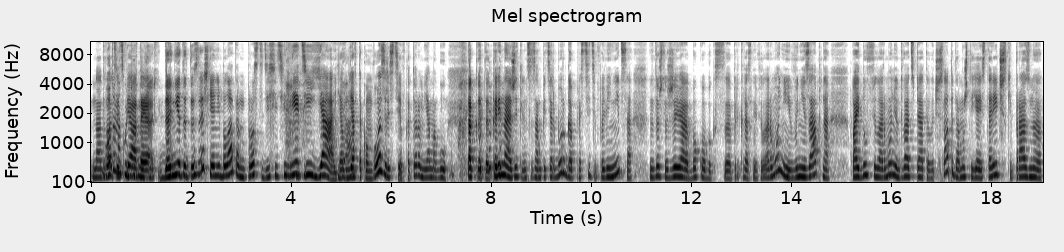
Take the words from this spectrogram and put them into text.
На Вот она, 25 культурная жизнь. Да нет, ты знаешь, я не была там просто десятилетия. Я, Да? я в таком возрасте, в котором я могу, как это, коренная жительница Санкт-Петербурга, простите, повиниться за то, что, живя бок о бок с прекрасной филармонией, внезапно пойду в филармонию 25 числа, потому что я исторически праздную,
